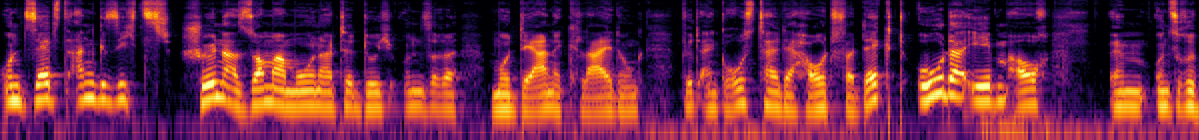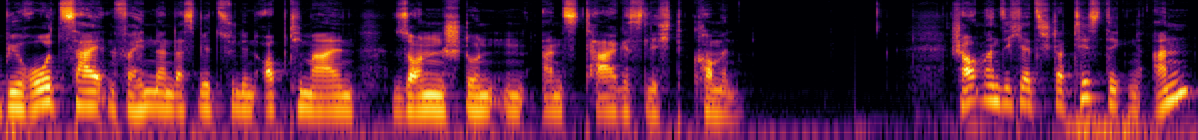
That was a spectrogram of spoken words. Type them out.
Und selbst angesichts schöner Sommermonate durch unsere moderne Kleidung wird ein Großteil der Haut verdeckt oder eben auch ähm, unsere Bürozeiten verhindern, dass wir zu den optimalen Sonnenstunden ans Tageslicht kommen. Schaut man sich jetzt Statistiken an,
